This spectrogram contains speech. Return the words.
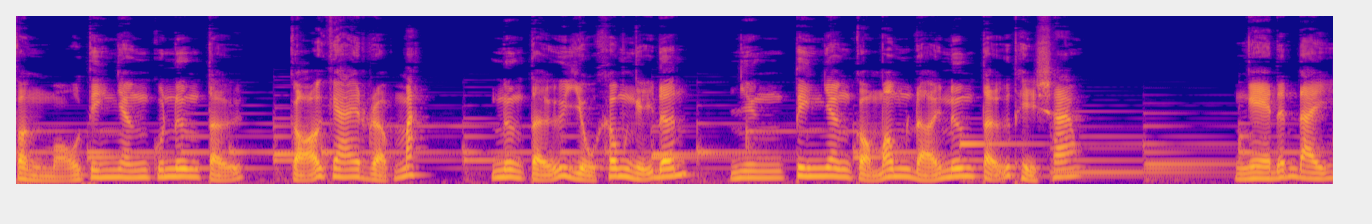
phần mộ tiên nhân của nương tử, cỏ gai rợp mắt, nương tử dù không nghĩ đến, nhưng tiên nhân còn mong đợi nương tử thì sao? Nghe đến đây,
